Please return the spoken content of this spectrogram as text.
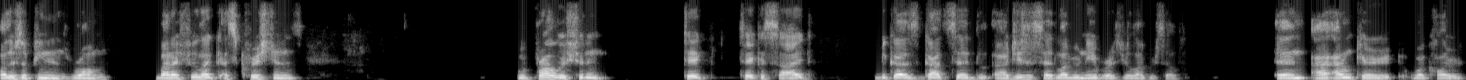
others opinions wrong but i feel like as christians we probably shouldn't take take a side because god said uh, jesus said love your neighbor as you love yourself. And I, I don't care what color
